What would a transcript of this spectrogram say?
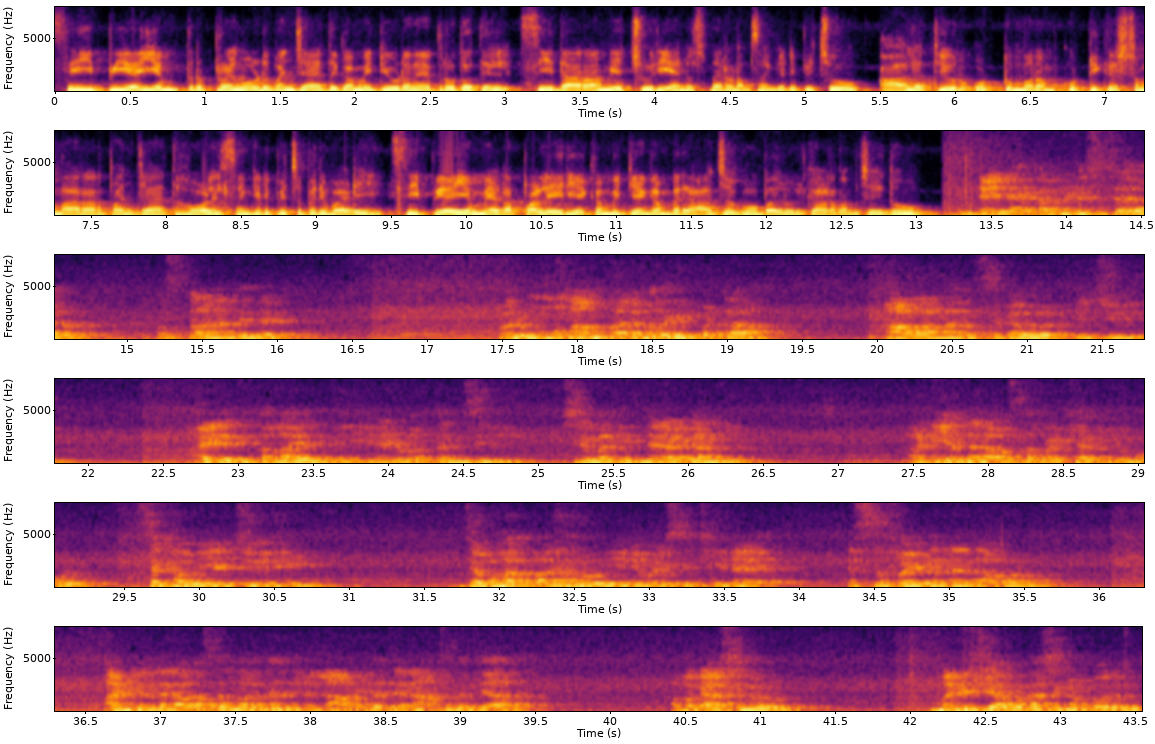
C P I M Triprangode panchayat കമ്മിറ്റിയുടെ നേതൃത്വത്തിൽ സീതാറാം യെച്ചൂരി അനുസ്മരണം സംഘടിപ്പിച്ചു. ആലത്തിയൂർ ഒട്ടുമുറം കുട്ടിക്കൃഷ്ണമാരാർ പഞ്ചായത്ത് ഹാളിൽ സംഘടിപ്പിച്ച പരിപാടി C P I M Edappal area committee അംഗം രാജഗോപാൽ ഉദ്ഘാടനം ചെയ്തു. ഇന്ത്യയിലെ കമ്മ്യൂണിസ്റ്റ് പ്രസ്ഥാനത്തിന്റെ ഒരു മൂന്നാം തലമുറയിൽപ്പെട്ട ആളാണ് യെച്ചൂരി. ആയിരത്തി തൊള്ളായിരത്തി എഴുപത്തി അഞ്ചിൽ ശ്രീമതി ഇന്ദിരാഗാന്ധി അടിയന്തരാവസ്ഥ പ്രഖ്യാപിക്കുമ്പോൾ സഖാവ് യെച്ചൂരി ജവഹർലാൽ നെഹ്റു യൂണിവേഴ്സിറ്റിയിലെ എസ് എഫ് ഐയുടെ നേതാവാണ്. അടിയന്തരാവസ്ഥ എന്ന് പറഞ്ഞാൽ എല്ലാവിധ ജനാധിപത്യ അവകാശങ്ങളും മനുഷ്യാവകാശങ്ങൾ പോലും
